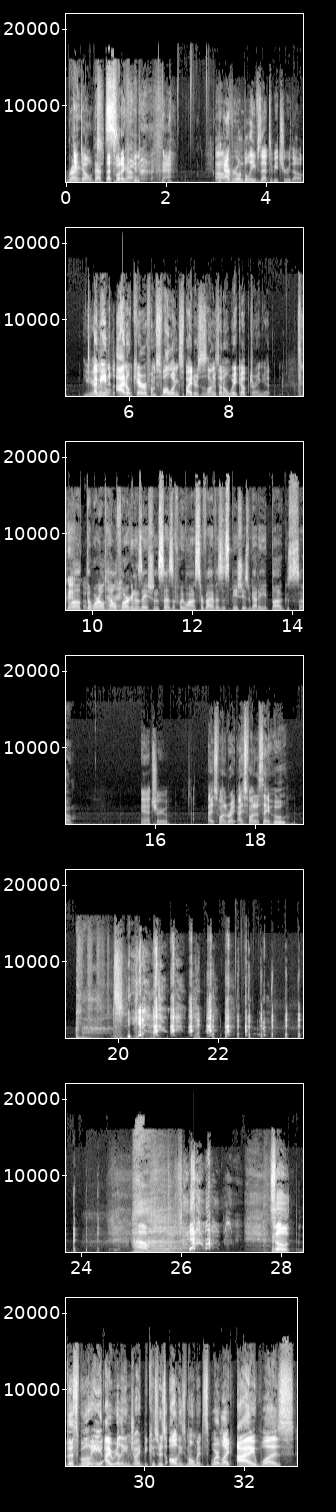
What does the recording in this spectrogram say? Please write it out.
right. they don't. That's, That's, what I yeah. mean. Oh. Everyone believes that to be true though. You hear I mean, I don't care if I'm swallowing spiders as long as I don't wake up during it. Well, the oh, World Health right. Organization says if we want to survive as a species, we got to eat bugs. So Yeah, true. I just wanted to write, I just wanted to say who? Um, so this movie I really enjoyed because there's all these moments where like I was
